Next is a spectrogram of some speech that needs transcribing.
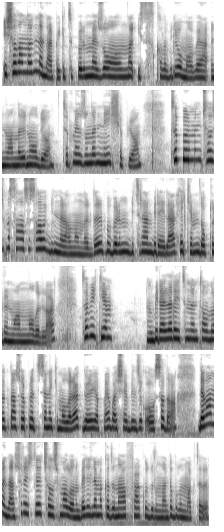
İş alanları neler peki? Tıp bölümü mezun olanlar işsiz kalabiliyor mu veya ünvanları ne oluyor? Tıp mezunları ne iş yapıyor? Tıp bölümünün çalışma sahası sağlık bilimleri alanlarıdır. Bu bölümü bitiren bireyler hekim, doktor ünvanını alırlar. Tabii ki Bireyler eğitimlerini tamamladıktan sonra pratisyen hekim olarak görev yapmaya başlayabilecek olsa da devam eden süreçte çalışma alanı belirlemek adına farklı durumlarda bulunmaktadır.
